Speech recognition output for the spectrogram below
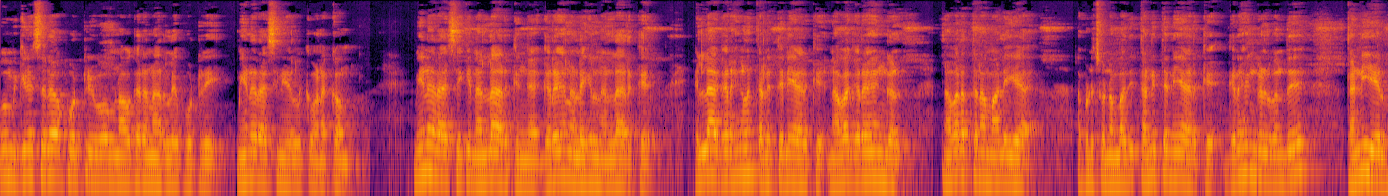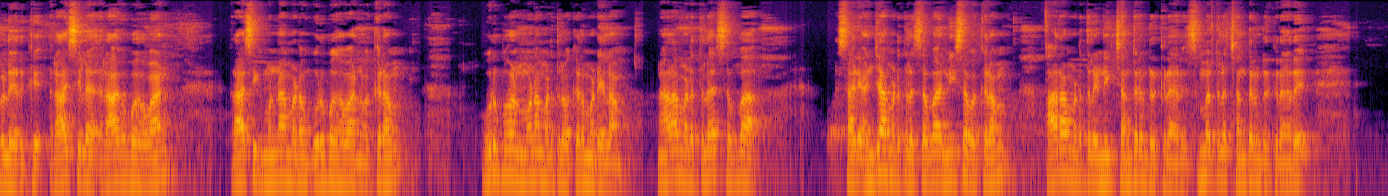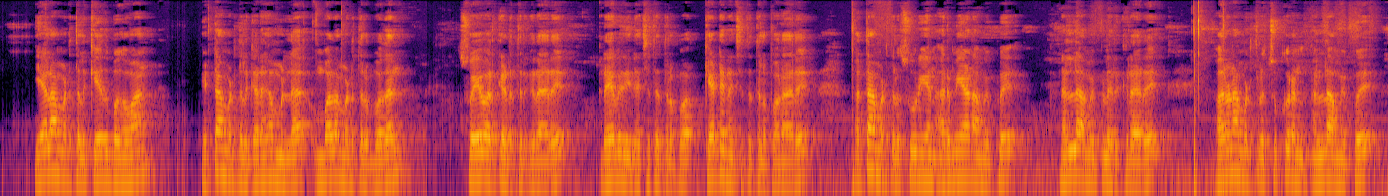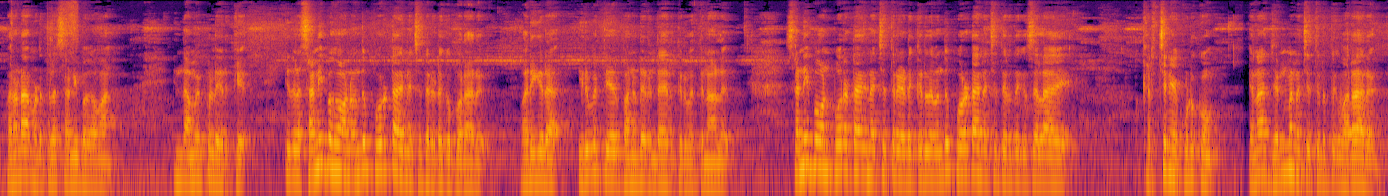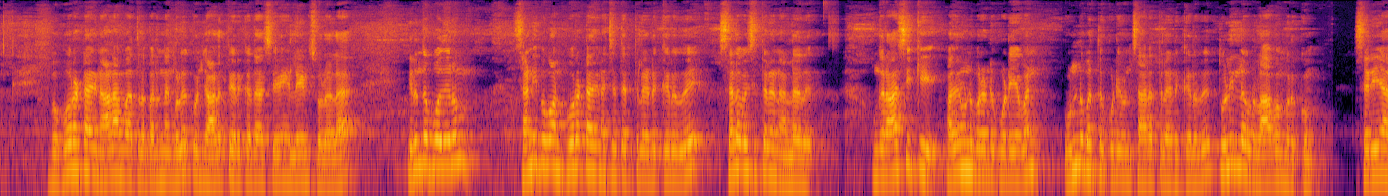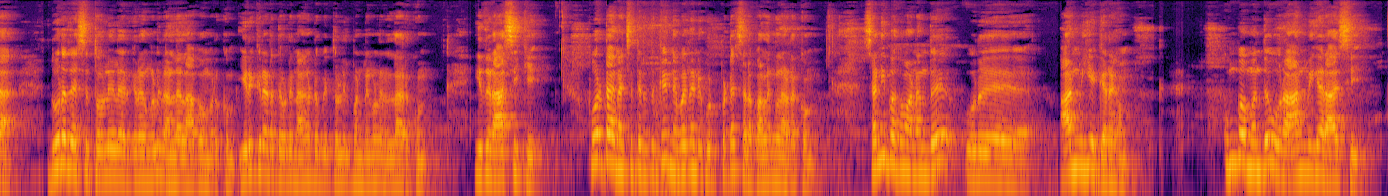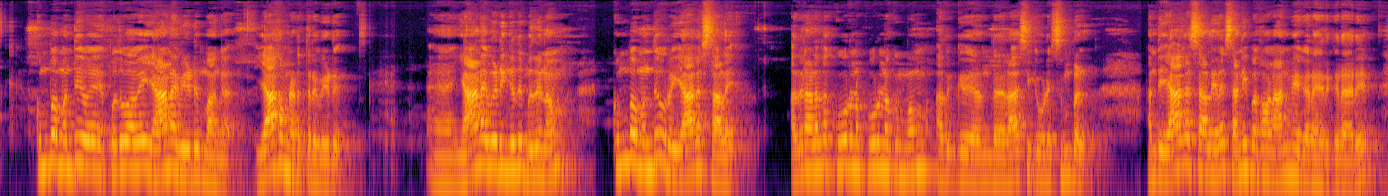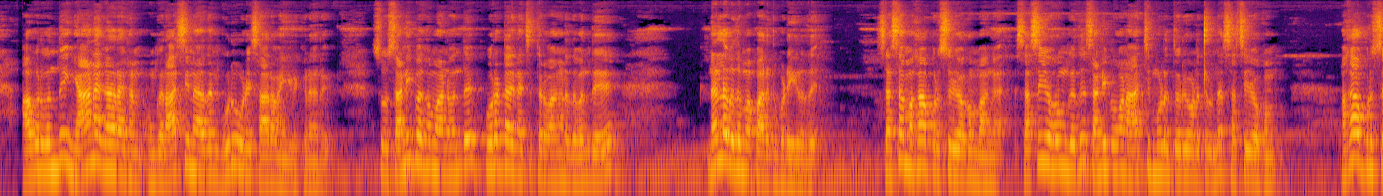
ஓம் விக்னேஸ்வரா போற்றி ஓம் நவகரனாரலை போற்றி. மீனராசினியர்களுக்கு வணக்கம். மீனராசிக்கு நல்லா இருக்குங்க. கிரக நிலைகள் நல்லா இருக்குது எல்லா கிரகங்களும் தனித்தனியாக இருக்குது நவகிரகங்கள் நவரத்ன மாளிகை அப்படி சொன்ன மாதிரி தனித்தனியாக இருக்குது கிரகங்கள் வந்து தனி இயல்பில் இருக்குது ராசியில் ராகு பகவான் ராசிக்கு முன்னாம் இடம் குரு பகவான் வக்கரம் குரு பகவான் மூணாம் இடத்துல வக்கரம் அடையலாம். நாலாம் இடத்துல செவ்வாய் சாரி அஞ்சாம் இடத்துல செவ்வாய் நீச வக்கரம் ஆறாம் இடத்துல இன்றைக்கி சந்திரன் இருக்கிறாரு. சிம்மத்தில் சந்திரன் இருக்கிறாரு. ஏழாம் இடத்துல கேது பகவான் எட்டாம் இடத்துல கிரகம் இல்லை ஒன்பதாம் இடத்துல புதன் சுயவர்க்க எடுத்திருக்கிறாரு. ரேவதி நட்சத்திரத்தில் போ கேட்டை நட்சத்திரத்தில் போகிறாரு பத்தாம் இடத்துல சூரியன் அருமையான அமைப்பு நல்ல அமைப்பில் இருக்கிறாரு. பதினொன்றாம் இடத்துல சுக்கிரன் நல்ல அமைப்பு. பன்னெண்டாம் இடத்துல சனி பகவான் இந்த அமைப்பில் இருக்குது இதில் சனி பகவான் வந்து பூரட்டாதி நட்சத்திரம் எடுக்க போகிறாரு வருகிற இருபத்தி ஏழு பன்னெண்டு ரெண்டாயிரத்தி இருபத்தி நாலு சனி பகவான் பூரட்டாதி நட்சத்திரம் எடுக்கிறது வந்து பூரட்டாதி நட்சத்திரத்துக்கு சில பிரச்சனையை கொடுக்கும். ஏன்னா ஜென்ம நட்சத்திரத்துக்கு வராரு. இப்போ பூரட்டாதி நாலாம் பாதத்தில் பிறந்தவங்களுக்கு கொஞ்சம் அழுத்தம் இருக்க தான் செய்யும் இல்லைன்னு சொல்லலை. இருந்தபோதிலும் சனி பகவான் பூரட்டாதி நட்சத்திரத்தில் எடுக்கிறது சில விஷயத்தில் நல்லது. உங்கள் ராசிக்கு பதினொன்று பன்னெண்டு கூடியவன் ஒன்று பத்து கூடியவன் சாரத்தில் இருக்கிறது தொழிலில் ஒரு லாபம் இருக்கும். சரியா? தூரதேச தொழிலில் இருக்கிறவங்களுக்கு நல்ல லாபம் இருக்கும். இருக்கிற இடத்த விட நகண்டு போய் தொழில் பண்ணுறவங்களும் நல்லா இருக்கும். இது ராசிக்கு. பூரட்டாதி நட்சத்திரத்துக்கு நிபந்தனைக்கு உட்பட்ட சில பலன்கள் நடக்கும். சனி பகவான் வந்து ஒரு ஆன்மீக கிரகம். கும்பம் வந்து ஒரு ஆன்மீக ராசி. கும்பம் வந்து பொதுவாகவே யானை வீடும்பாங்க. யாகம் நடத்துகிற வீடு. யானை வீடுங்கிறது மிதுனம். கும்பம் வந்து ஒரு யாகசாலை. அதனால தான் கூர்ண பூர்ண கும்பம் அதுக்கு அந்த ராசிக்கு உடைய சிம்பல் அந்த யாகசாலையில் சனி பகவான் ஆன்மீகராக இருக்கிறாரு. அவர் வந்து ஞானகாரகன். உங்கள் ராசிநாதன் குருவுடைய சாரம் வாங்கியிருக்கிறாரு. ஸோ சனி பகவான் வந்து புரட்டாதி நட்சத்திரம் வாங்கினது வந்து நல்ல விதமாக பார்க்கப்படுகிறது. சச மகாபுருஷ யோகம் வாங்க. சசயோகங்கிறது சனி பகவான் ஆட்சி மூல துறையோடத்தில் இருந்தால் சசயோகம் மகாபுருஷ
